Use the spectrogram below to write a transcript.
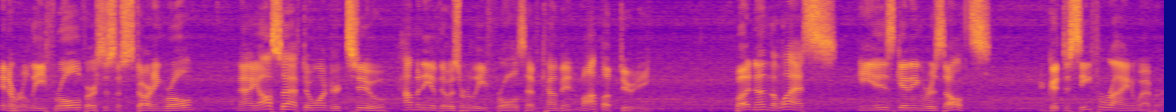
in a relief role versus a starting role. Now, you also have to wonder, too, how many of those relief roles have come in mop up duty. But nonetheless, he is getting results. And good to see for Ryan Weber.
